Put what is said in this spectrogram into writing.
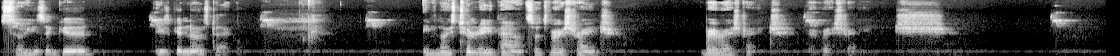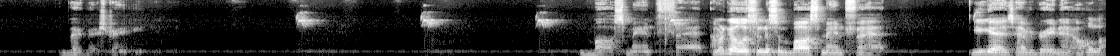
so he's a good, he's a good nose tackle. Even though he's 280 pounds, so it's very strange. Very, very strange. Very, very strange. Very, very strange. Boss Man Fat. I'm going to go listen to some Boss Man Fat. You guys have a great night. Oh, hold on.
